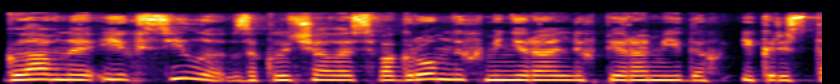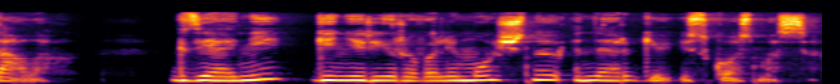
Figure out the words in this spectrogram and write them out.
Главная их сила заключалась в огромных минеральных пирамидах и кристаллах, где они генерировали мощную энергию из космоса.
